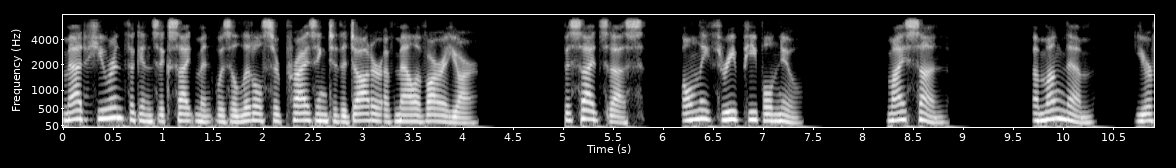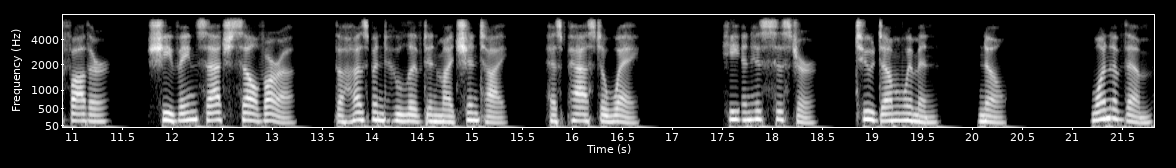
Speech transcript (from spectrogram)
Madhuranthagen's excitement was a little surprising to the daughter of Malavarayar. Besides us, only three people knew. My son. Among them, your father, Shivansach Selvara, the husband who lived in my chintai, has passed away. He and his sister, two dumb women, no. One of them,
